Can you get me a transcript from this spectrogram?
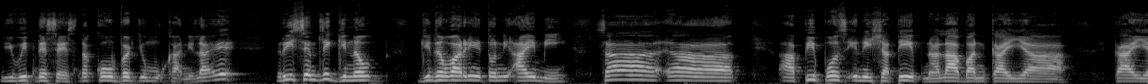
witnesses na covered yung mukha nila. Eh, recently ginaw, ginawa rin ito ni Amy sa ah, ah, People's Initiative na laban kay ah, kay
